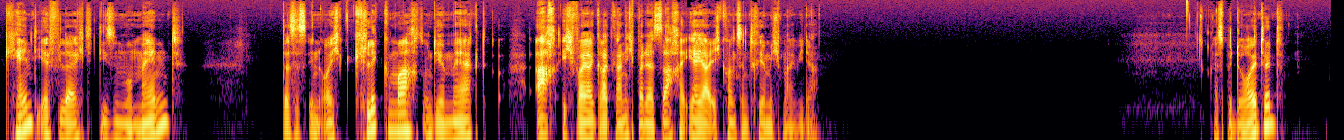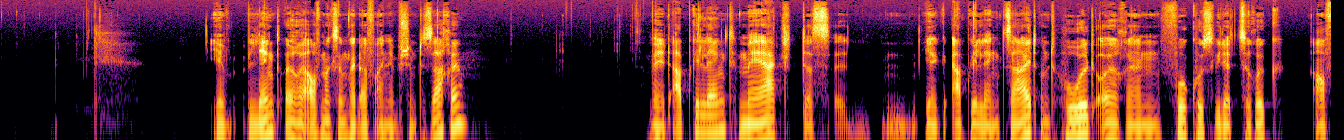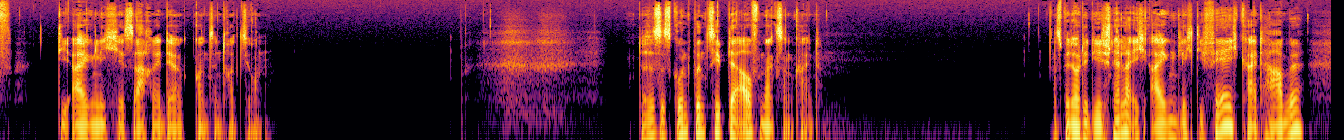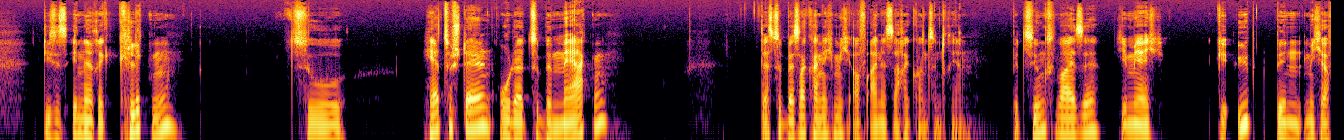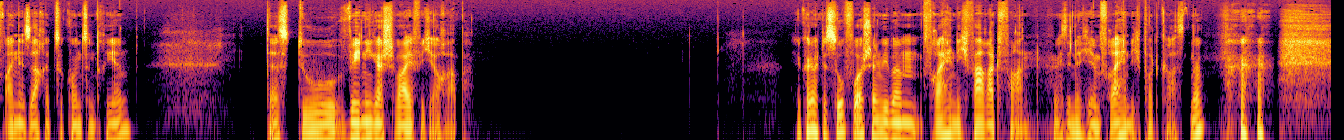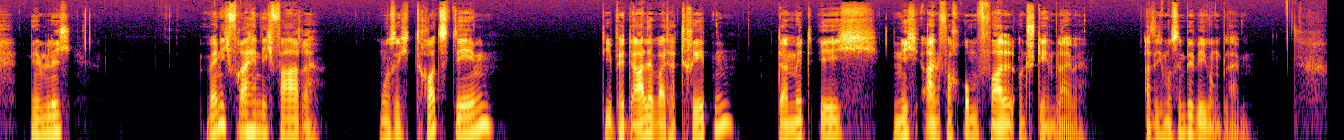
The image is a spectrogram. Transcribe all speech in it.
kennt ihr vielleicht diesen Moment, dass es in euch Klick macht und ihr merkt, ach, ich war ja gerade gar nicht bei der Sache, ja, ja, ich konzentriere mich mal wieder. Das bedeutet, ihr lenkt eure Aufmerksamkeit auf eine bestimmte Sache, werdet abgelenkt, merkt, dass äh, ihr abgelenkt seid und holt euren Fokus wieder zurück auf die eigentliche Sache der Konzentration. Das ist das Grundprinzip der Aufmerksamkeit. Das bedeutet, je schneller ich eigentlich die Fähigkeit habe, dieses innere Klicken zu herzustellen oder zu bemerken, desto besser kann ich mich auf eine Sache konzentrieren. Beziehungsweise, je mehr ich geübt bin, mich auf eine Sache zu konzentrieren, desto weniger schweife ich auch ab. Ihr könnt euch das so vorstellen wie beim freihändig Fahrradfahren. Wir sind ja hier im freihändig Podcast, ne? Nämlich, wenn ich freihändig fahre, muss ich trotzdem die Pedale weiter treten, damit ich nicht einfach umfall und stehen bleibe. Also ich muss in Bewegung bleiben.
